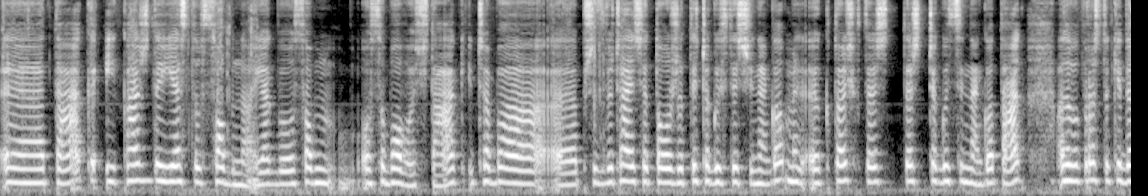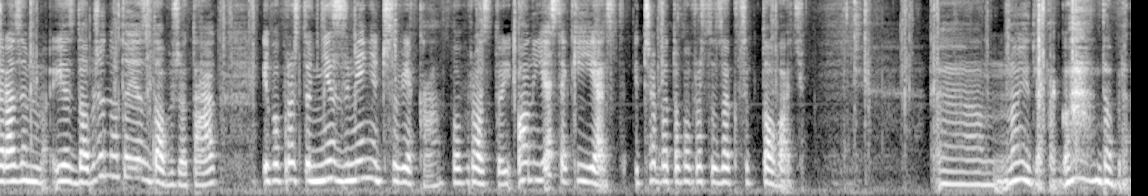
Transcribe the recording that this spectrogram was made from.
E, tak, i każdy jest osobny, jakby osob, osobowość, tak, i trzeba e, przyzwyczaić się to, że ty czegoś chcesz innego, e, ktoś chce też czegoś innego, tak, ale po prostu kiedy razem jest dobrze, no to jest dobrze, tak, i po prostu nie zmienić człowieka, po prostu, i on jest jaki jest, i trzeba to po prostu zaakceptować. No i dlatego, dobra.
